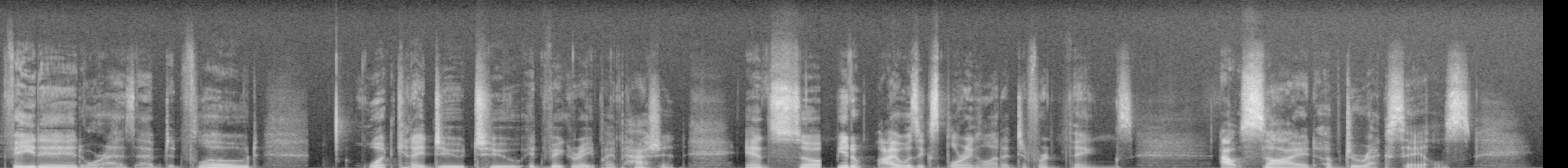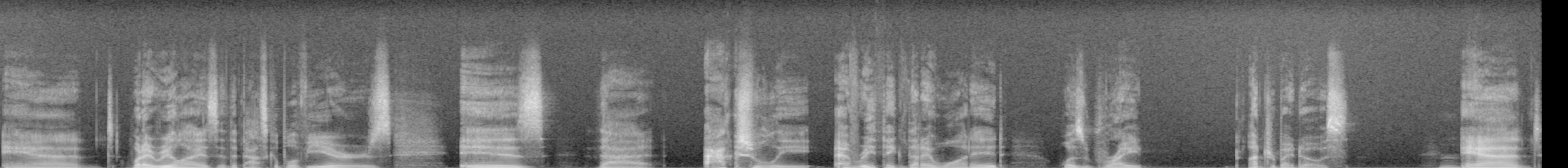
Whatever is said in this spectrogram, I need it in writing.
faded or has ebbed and flowed. What can I do to invigorate my passion? And so, you know, I was exploring a lot of different things outside of direct sales. And what I realized in the past couple of years is that actually everything that I wanted was right under my nose hmm. and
